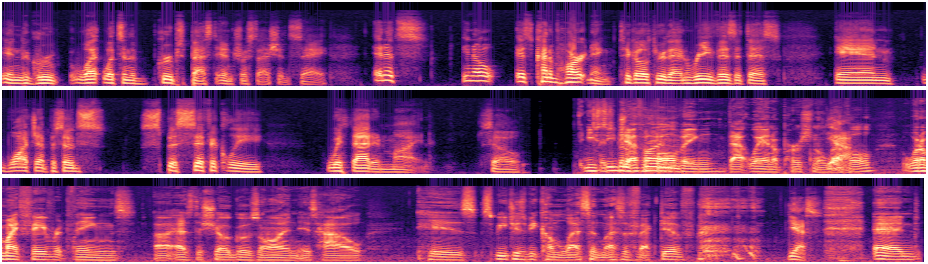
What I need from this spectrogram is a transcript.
in the group, what what's in the group's best interest, I should say. And it's, you know, it's kind of heartening to go through that and revisit this and watch episodes specifically with that in mind. So you see Jeff fun... evolving that way on a personal yeah. level. One of my favorite things uh, as the show goes on is how his speeches become less and less effective. yes. And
